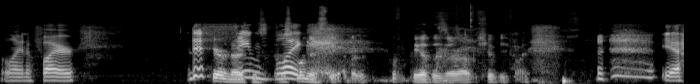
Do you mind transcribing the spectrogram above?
the line of fire. This seems like as as the, other, the others are up, she'll be fine. yeah,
